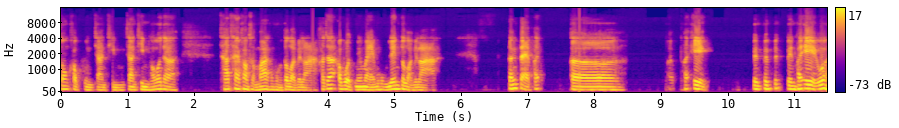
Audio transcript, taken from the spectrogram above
ต้องขอบคุณอาจารย์ทิมอาจารย์ทิมเขาก็จะท้าทายความสามารถของผมตลอดเวลาเขาจะเอาบทใหม่ๆมาผมเล่นตลอดเวลา ตั้งแต่พระเอ่อพระพระเอกเป็นเป็นเป็นเป็นพระเอกว่า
